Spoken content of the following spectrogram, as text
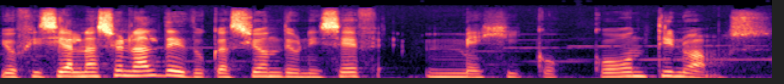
y oficial nacional de educación de UNICEF México. Continuamos.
